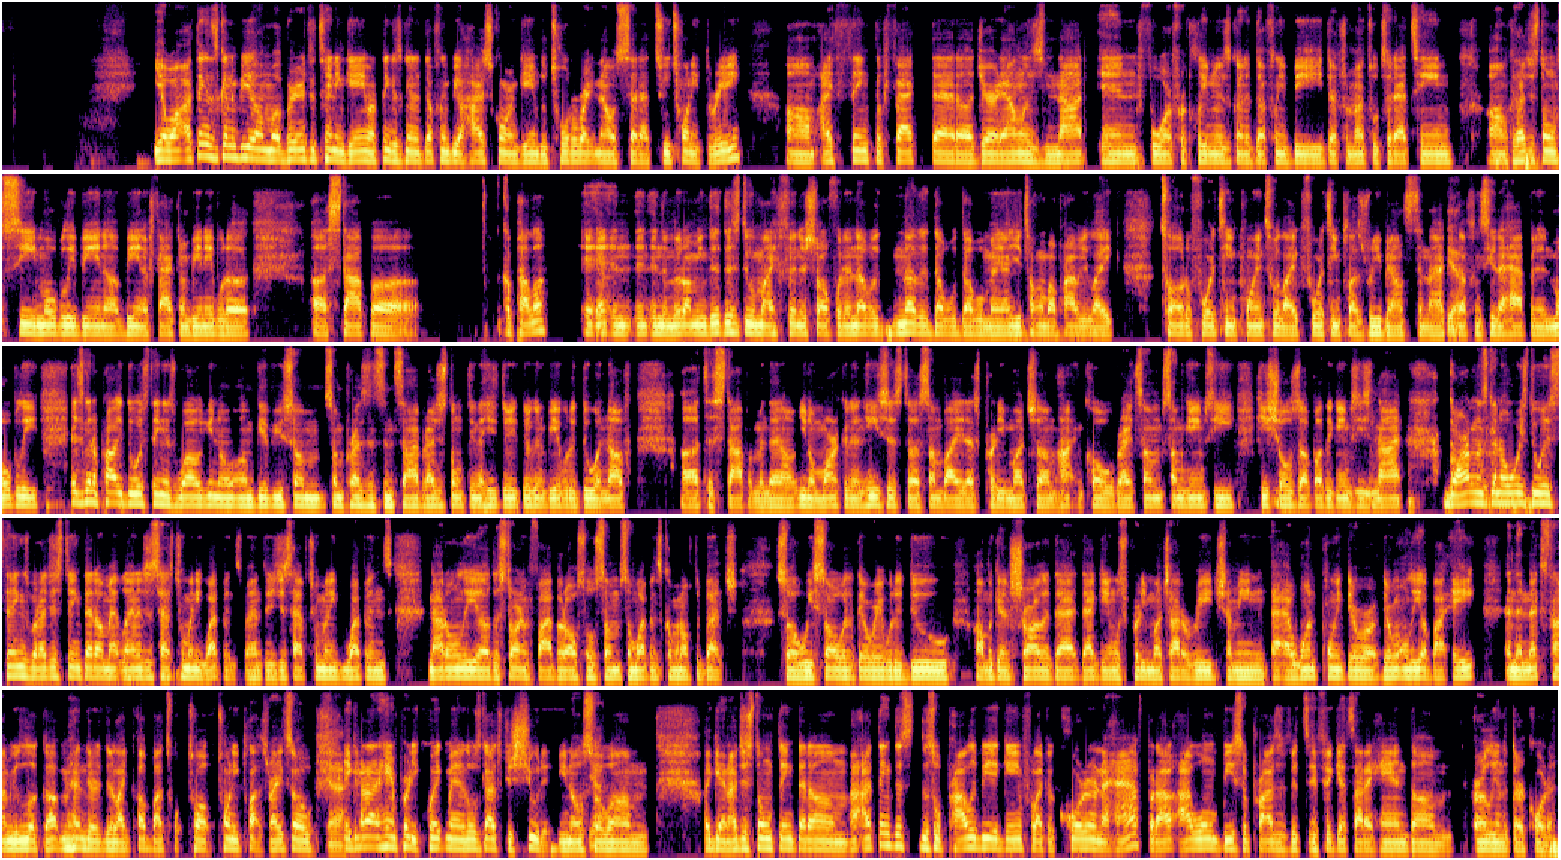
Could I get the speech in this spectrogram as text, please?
Yeah, well, I think it's going to be um, a very entertaining game. I think it's going to definitely be a high scoring game. The total right now is set at 223. Um, I think the fact that uh, Jarrett Allen is not in for for Cleveland is going to definitely be detrimental to that team because I just don't see Mobley being a being a factor and being able to uh, stop uh, Capela in, in, in the middle. I mean, this, dude might finish off with another another double double, man. You're talking about probably like 12 to 14 points with like 14 plus rebounds tonight. I can Yeah. definitely see that happening. Mobley is going to probably do his thing as well. You know, um, give you some some presence inside, but I just don't think that he's they're going to be able to do enough uh, to stop him. And then uh, you know, Markkanen, he's just uh, somebody that's pretty much um, hot and cold, right? Some some games he he shows up, other games he's not. Garland's going to always do his things, but I just think that um Atlanta just has too many weapons, man. They just have too many weapons, not only only uh, the starting five, but also some some weapons coming off the bench. So we saw what they were able to do um, against Charlotte. That that game was pretty much out of reach. I mean, at one point they were they were only up by eight, and the next time you look up, man, they're they're like up by 12, 20 plus, right? So yeah. it got out of hand pretty quick, man. those guys could shoot it, you know. So yeah. um, again, I just don't think that um, I, think this this will probably be a game for like a quarter and a half, but I, I won't be surprised if it's if it gets out of hand um early in the third quarter.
